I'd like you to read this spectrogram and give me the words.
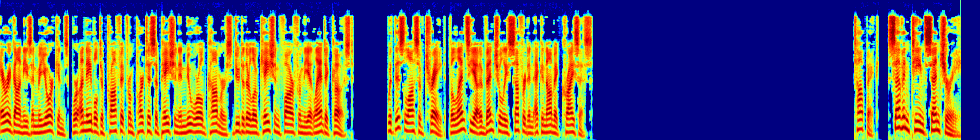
Aragonese and Mallorcans, were unable to profit from participation in New World commerce due to their location far from the Atlantic coast. With this loss of trade, Valencia eventually suffered an economic crisis. Seventeenth century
